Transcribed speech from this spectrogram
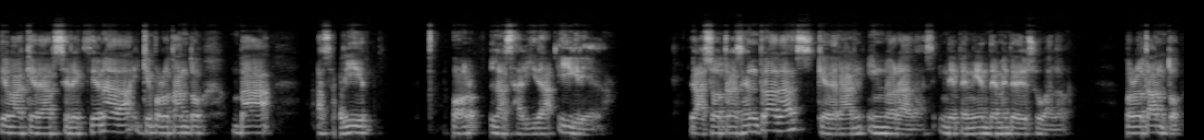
que va a quedar seleccionada y que por lo tanto va a salir por la salida Y. Las otras entradas quedarán ignoradas independientemente de su valor. Por lo tanto,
